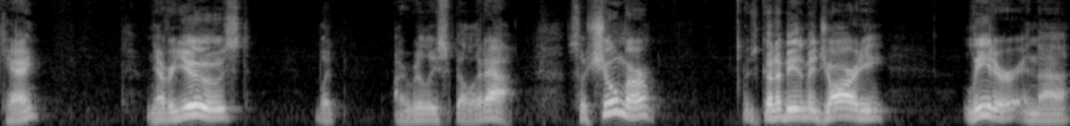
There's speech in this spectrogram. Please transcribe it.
Okay? Never used, but I really spell it out. So Schumer, who's going to be the majority leader in the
